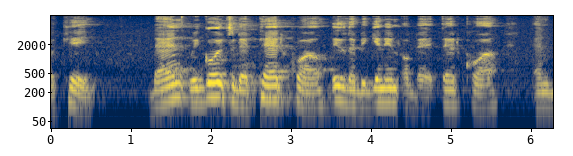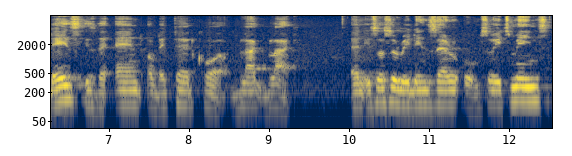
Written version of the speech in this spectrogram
Okay. Then we go to the third coil. This is the beginning of the third coil, and this is the end of the third coil, black, black. And it's also reading zero ohm. So it means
